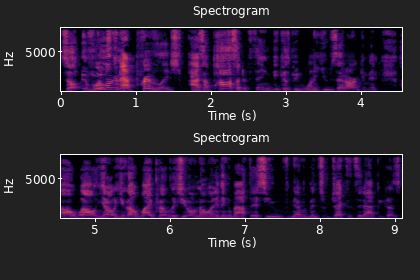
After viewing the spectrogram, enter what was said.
So if we're looking at privilege as a positive thing, because people want to use that argument, oh well, you know, you got white privilege, you don't know anything about this, you've never been subjected to that because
